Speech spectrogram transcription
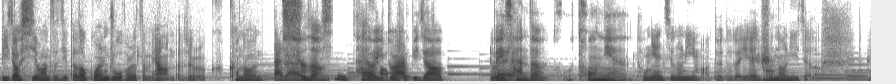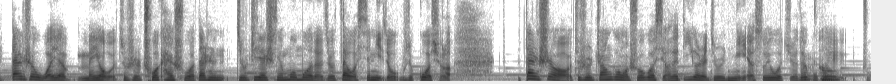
比较希望自己得到关注或者怎么样的，就是可能大家是的，他有一段比较。悲惨的童童年童年经历嘛，对对对，也是能理解的。但是我也没有就是戳开说，但是就是这件事情默默的就在我心里就就过去了。但是哦，就是张跟我说过喜欢的第一个人就是你，所以我绝对不会主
